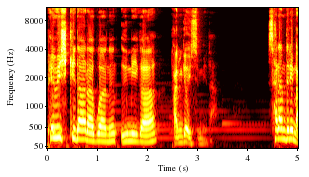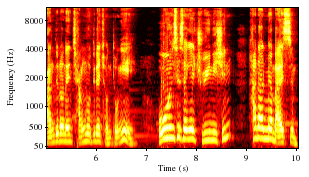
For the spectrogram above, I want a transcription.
폐위시키다라고 하는 의미가 담겨 있습니다. 사람들이 만들어낸 장로들의 전통이 온 세상의 주인이신 하나님의 말씀,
